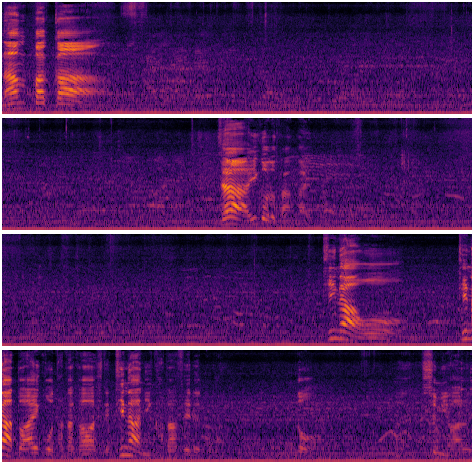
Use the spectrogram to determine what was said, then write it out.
ナンパか。じゃあいいこと考えたティナをティナとアイコを戦わせてティナに勝たせるとか。どう、うん趣味悪い。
